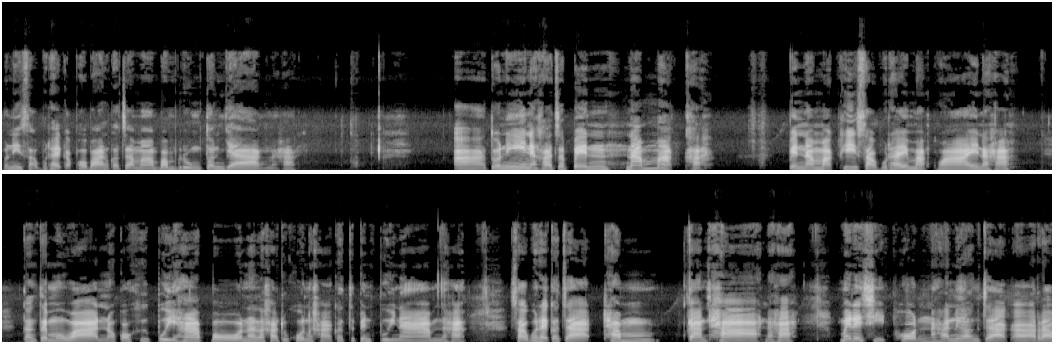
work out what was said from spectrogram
วันนี้สาวผู้ไทยกับพ่อบ้านก็จะมาบำรุงต้นยางนะคะอ่าตัวนี้นะคะจะเป็นน้ำหมักค่ะ เป็นน้ำหมักที่สาวผู้ไทยหมักไว้นะคะ ตั้งแต่เมื่อวานเนาะก็คือปุ๋ย5ปอนั่นแหละค่ะทุกคนค่ะก็จะเป็นปุ๋ยน้ำนะคะ สาวผู้ไทยก็จะทำ การทานะคะ ไม่ได้ฉีดพ่นนะคะ เนื่องจากอ่าเรา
